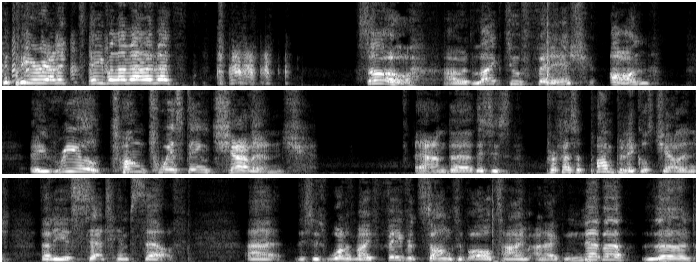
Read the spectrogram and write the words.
the periodic table of elements. so I would like to finish on a real tongue-twisting challenge. And uh, this is Professor Pumpernickel's challenge that he has set himself. Uh, this is one of my favourite songs of all time and I've never learned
